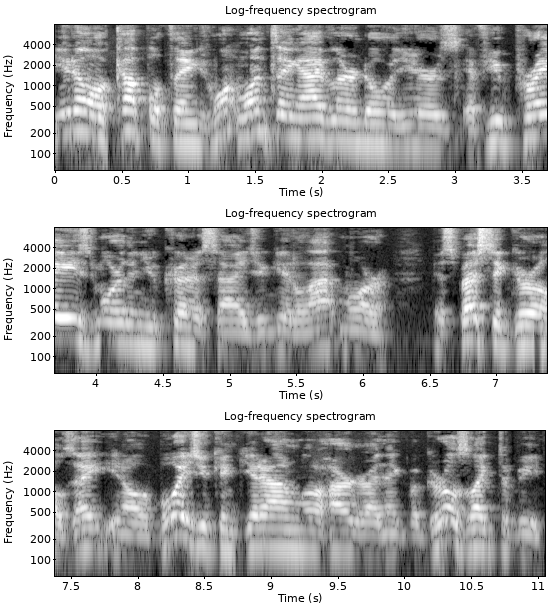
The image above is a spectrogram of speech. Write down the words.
You know, a couple things. One, one thing I've learned over the years, if you praise more than you criticize, you get a lot more, especially girls. They, you know, boys, you can get on a little harder, I think, but girls like to be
